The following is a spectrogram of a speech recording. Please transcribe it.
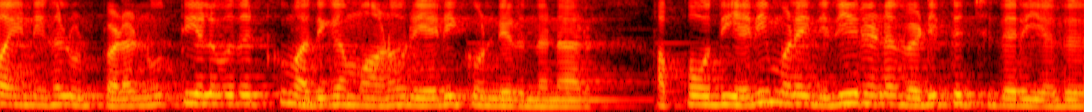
பயணிகள் உட்பட நூற்றி எழுபதற்கும் அதிகமானோர் ஏறிக்கொண்டிருந்தனர் அப்போது எரிமலை திடீரென வெடித்துச் சிதறியது.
